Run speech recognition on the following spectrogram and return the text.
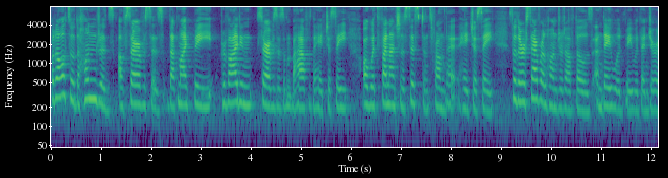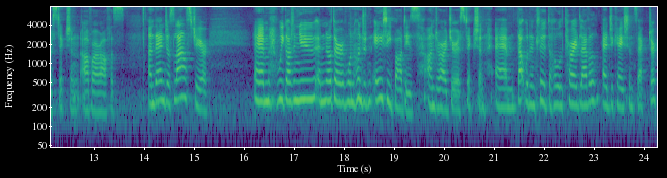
but also the hundreds of services that might be providing services on behalf of the HSE or with financial assistance from the HSE. So there are several hundred of those, and they would be within jurisdiction of our office. And then just last year, um, we got a new another 180 bodies under our jurisdiction. Um, that would include the whole third level education sector.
